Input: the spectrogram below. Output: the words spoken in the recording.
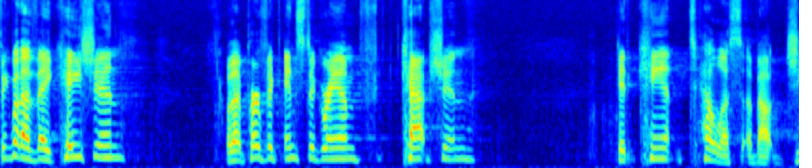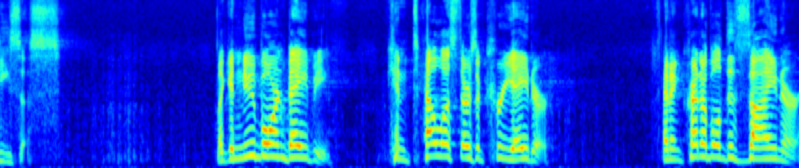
Think about that vacation or that perfect Instagram caption. It can't tell us about Jesus. Like a newborn baby can tell us there's a creator, an incredible designer.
